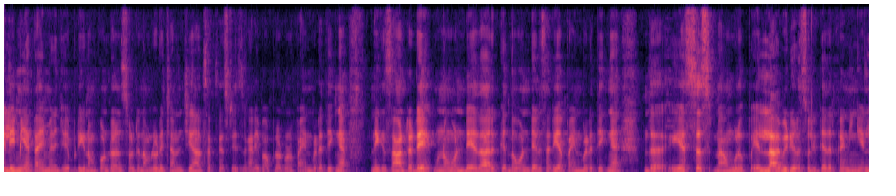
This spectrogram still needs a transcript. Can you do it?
எளிமையாக டைம் மேனேஜ் எப்படி நம்ம கொண்டு வரணும்னு சொல்லிட்டு நம்மளுடைய சேனல் ஜிஆர் சக்ஸஸ் டேஸில் கண்டிப்பாக அப்லோட் பண்ணி பயன்படுத்திங்க இன்றைக்கி சாட்டர்டே இன்னும் ஒன் டே தான் இருக்குது இந்த ஒன் டே சரியாக பயன்படுத்திங்க இந்த எஸ்எஸ் நான் உங்களுக்கு எல்லா வீடியோவிலும் சொல்லிட்டே இருக்கேன். நீங்கள்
